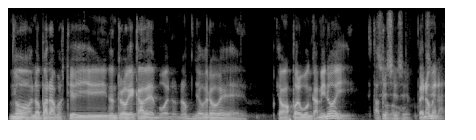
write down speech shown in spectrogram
No, no paramos, tío. Y dentro de lo que cabe, bueno, ¿no? Yo creo que, vamos por el buen camino y está todo fenomenal.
